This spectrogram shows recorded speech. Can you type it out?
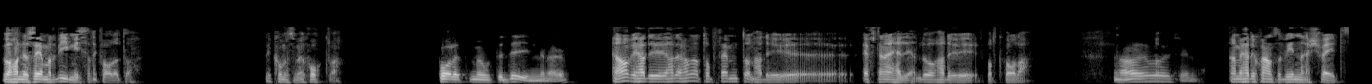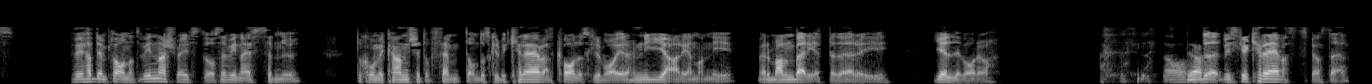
Vad har ni att säga om att vi missade kvalet då? Det kommer som en chock va? Kvalet mot Edin menar du? Ja, vi hade, hade hamnat topp 15 hade vi, eh, efter den här helgen, då hade vi fått kvala. Ja, det var ju synd. Ja, vi hade chans att vinna Schweiz. Vi hade en plan att vinna Schweiz då, och sen vinna SM nu. Då kommer vi kanske topp 15. Då skulle vi kräva att kvalet skulle vara i den här nya arenan i, det Malmberget, det där i Gällivare va? Ja. Ja, Där- Vi skulle kräva att det spelas där.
